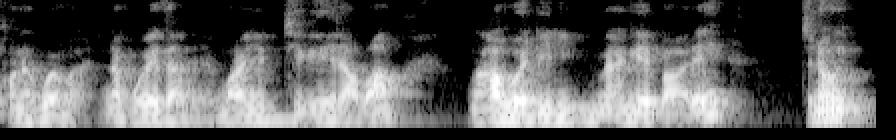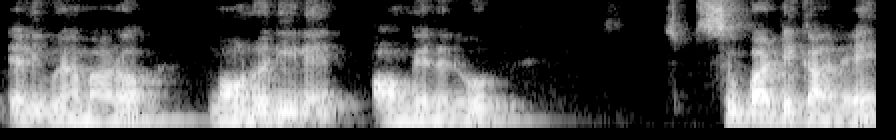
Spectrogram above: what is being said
ခုနှစ်ပွဲမှာနှစ်ပွဲသာနဲ့အမှန်ဖြစ်ခဲ့တာပါငါးပွဲတီတီမှန်ခဲ့ပါတယ်ကျွန်တော် Telegram မှာတော့မောင်းတွဲလေးလည်းအောင်ခဲ့တယ်လို့ Super Tick ကလည်း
